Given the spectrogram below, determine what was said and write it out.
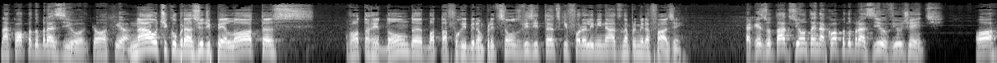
Na Copa do Brasil. Então aqui, ó. Náutico, Brasil de Pelotas, Volta Redonda, Botafogo e Ribeirão Preto são os visitantes que foram eliminados na primeira fase. É, resultados de ontem da Copa do Brasil, viu, gente? Ó,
